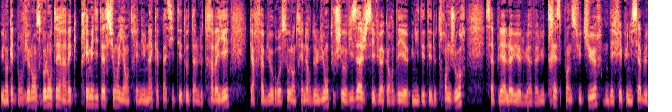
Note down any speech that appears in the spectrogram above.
une enquête pour violence volontaire avec préméditation ayant entraîné une incapacité totale de travailler, car Fabio Grosso, l'entraîneur de Lyon, touché au visage, s'est vu accorder une ITT de 30 jours. Sa plaie à l'œil lui a valu 13 points de suture, des faits punissables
